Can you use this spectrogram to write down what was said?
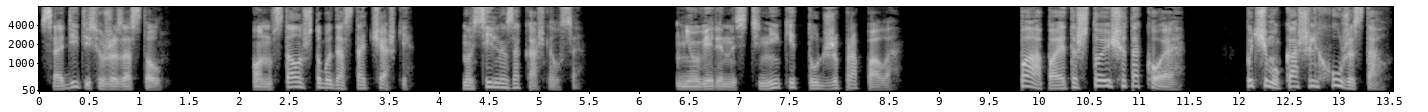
Садитесь уже за стол». Он встал, чтобы достать чашки, но сильно закашлялся. Неуверенность Ники тут же пропала. «Папа, это что еще такое? Почему кашель хуже стал?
